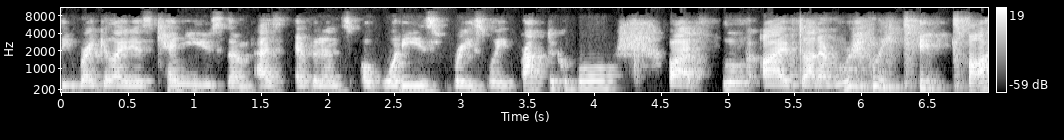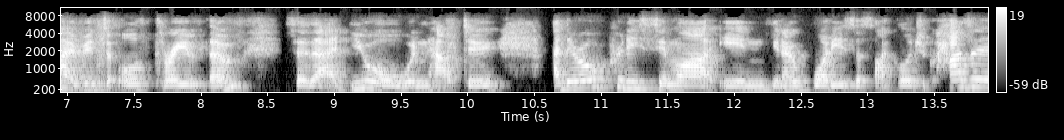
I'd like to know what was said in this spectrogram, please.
the regulators can use them as evidence of what is reasonably practicable. But look, I've done a really deep dive into all three of them so that you all wouldn't have to. And they're all pretty similar in, you know, what is a psychological hazard?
